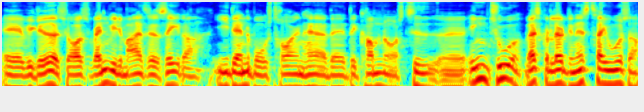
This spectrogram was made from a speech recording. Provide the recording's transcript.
Øh, vi glæder os jo også vanvittigt meget til at se dig i Dannebrogstrøjen her det, det kommende års tid. Øh, ingen tur. Hvad skal du lave de næste tre uger så?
